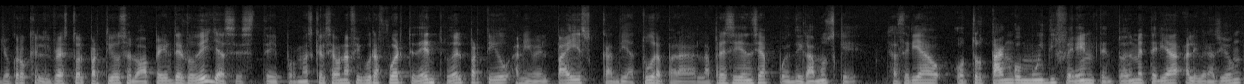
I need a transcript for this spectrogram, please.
yo creo que el resto del partido se lo va a pedir de rodillas, este, por más que él sea una figura fuerte dentro del partido a nivel país, candidatura para la presidencia, pues digamos que ya sería otro tango muy diferente, entonces metería a Liberación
